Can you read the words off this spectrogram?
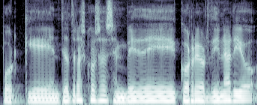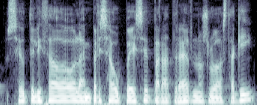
porque, entre otras cosas, en vez de correo ordinario, se ha utilizado la empresa UPS para traérnoslo hasta aquí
